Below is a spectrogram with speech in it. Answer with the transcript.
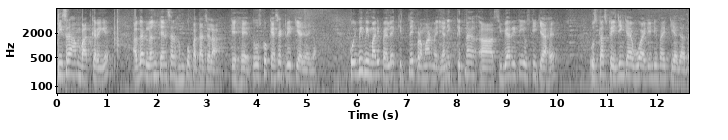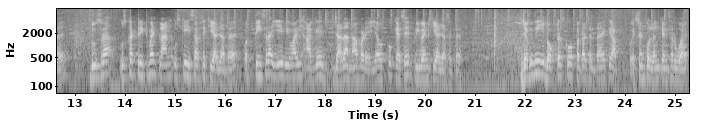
तीसरा हम बात करेंगे, अगर लंग कैंसर हमको पता चला कि है तो उसको कैसे ट्रीट किया जाएगा? कोई भी बीमारी पहले कितने प्रमाण में, यानी कितना सीवियरिटी उसकी क्या है, उसका स्टेजिंग क्या है, वो आइडेंटिफाई किया जाता है। दूसरा, उसका ट्रीटमेंट प्लान उसके हिसाब से किया जाता है। और तीसरा, ये बीमारी आगे ज़्यादा ना बढ़े या उसको कैसे प्रिवेंट किया जा सकता है। जब भी डॉक्टर्स को पता चलता है कि आप पेशेंट को लंग कैंसर हुआ है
